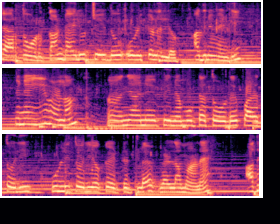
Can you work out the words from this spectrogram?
ചേർത്ത് കൊടുക്കാം ഡൈല്യൂട്ട് ചെയ്ത് ഒഴിക്കണമല്ലോ അതിനു വേണ്ടി. പിന്നെ ഈ വെള്ളം ഞാൻ പിന്നെ മുട്ടത്തോട് പഴത്തൊലി ഉള്ളിത്തൊലിയൊക്കെ ഇട്ടിട്ടുള്ള വെള്ളമാണ്. അത്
